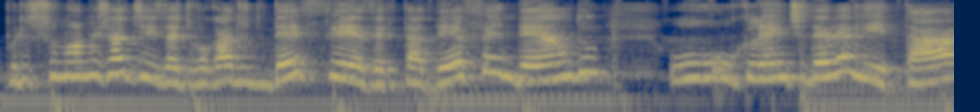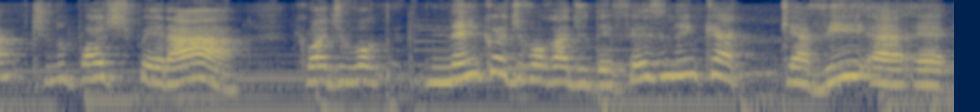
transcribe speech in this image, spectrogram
Por isso o nome já diz, advogado de defesa. Ele tá defendendo o, o cliente dele ali, tá? A gente não pode esperar que o advogado, nem que o advogado de defesa, nem que, a, que a, é, é,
